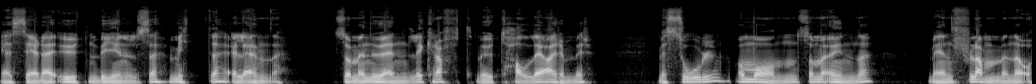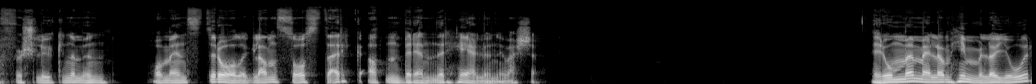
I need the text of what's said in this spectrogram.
Jeg ser deg uten begynnelse, midte eller ende, som en uendelig kraft med utallige armer, med solen og månen som øynene, med en flammende offerslukende munn, og med en stråleglans så sterk at den brenner hele universet. Rommet mellom himmel og jord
